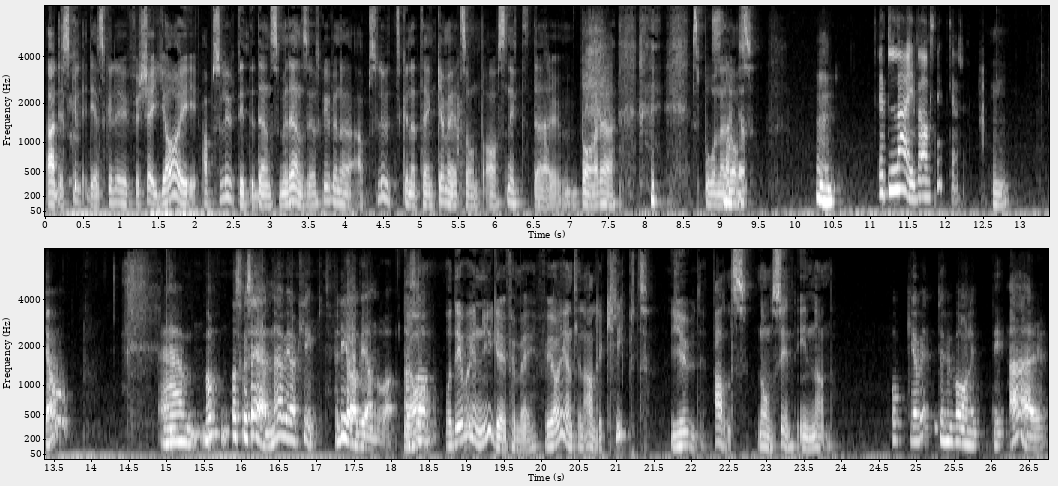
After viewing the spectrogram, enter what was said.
ja det, skulle, det skulle ju för sig. Jag är absolut inte den som är den. Så jag skulle kunna absolut kunna tänka mig ett sånt avsnitt där bara spåna Snacka. loss. Mm. Ett live-avsnitt kanske. Mm. Ja. Vad, vad ska jag säga? När vi har klippt. För det gör vi ändå. Alltså, Ja, och det var ju en ny grej för mig. För jag har egentligen aldrig klippt ljud alls någonsin innan. Och jag vet inte hur vanligt det är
